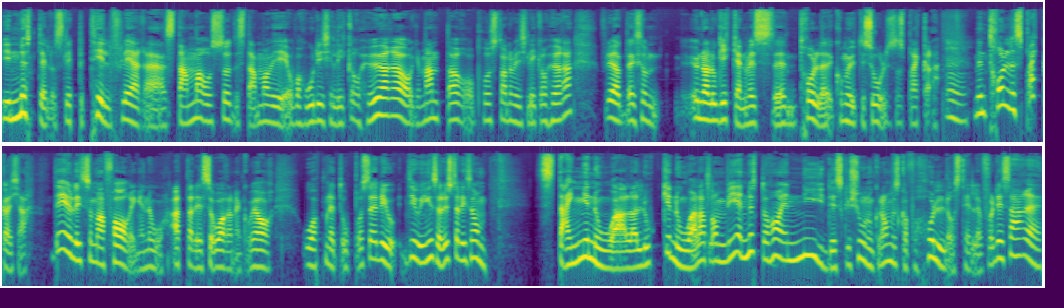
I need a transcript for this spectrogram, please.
vi er nødt til å slippe til flere stemmer, også det stemmer vi overhodet ikke liker å høre, argumenter og påstander vi ikke liker å høre. fordi at liksom, Under logikken, hvis eh, trollet kommer ut i solen, så sprekker det. Mm. Men trollet sprekker ikke. Det er jo liksom erfaringen nå, etter disse årene hvor vi har åpnet opp. Og så er det jo, det er jo ingen som har lyst til å liksom stenge noe eller lukke noe. eller et Vi er nødt til å ha en ny diskusjon om hvordan vi skal forholde oss til det. For disse her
